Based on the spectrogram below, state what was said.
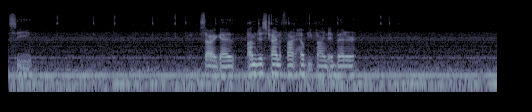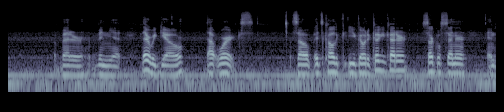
see. Sorry guys, I'm just trying to find help you find a better a better vignette. There we go. That works. So it's called you go to cookie cutter, circle center, and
